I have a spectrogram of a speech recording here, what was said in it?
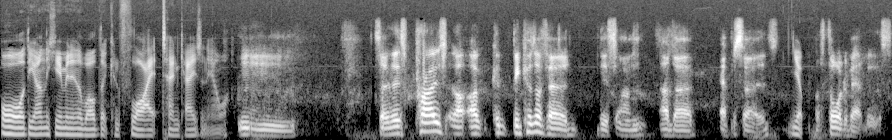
or the only human in the world that can fly at 10 k's an hour? Mm. So there's pros. I, I could because I've heard this on other episodes. Yep. I've thought about this.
